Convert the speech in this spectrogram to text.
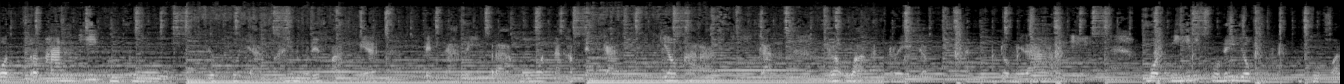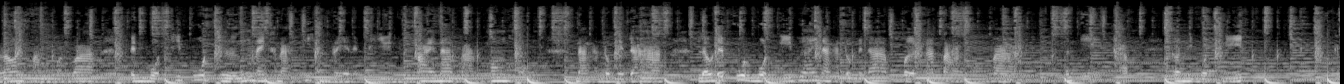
บทประพันธ์ที่คุณครูยกตัวอย่างมาให้หนูได้ฟังเนี้ยเป็นนารีปราโมทนะครับ เป็นการเกี่ยวพาราสีกันระหว่างอันเรกับอันโดเมดานั่นเอง บทนี้ที่ครูได้ยกนะคุณครูขอเล่าให้ฟังก่อนว่า เป็นบทที่พูดถึงในขณะที่อันเรเนี่ยไปยืนอยู่ใต้หน้าต่างห้องของ นางอันโดเมดา แล้วได้พูดบทนี้เพื่อให้นางอันโดเมดาเปิดหน้าต่างออกมานั่นเองครับ ก็มีบทนี้นั่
